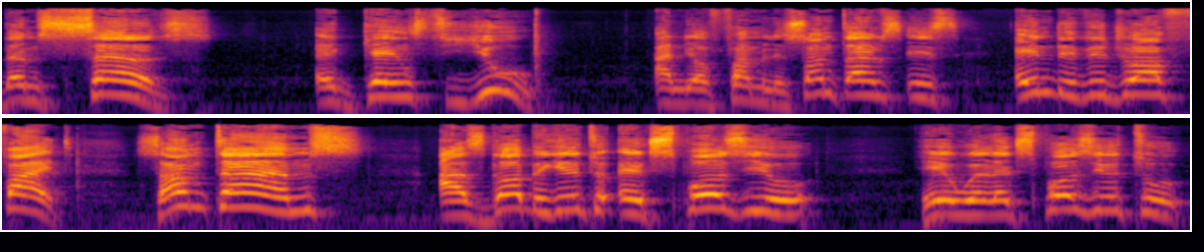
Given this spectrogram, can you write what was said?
themselves against you and your family. Sometimes it's individual fight. Sometimes, as God begins to expose you, He will expose you to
